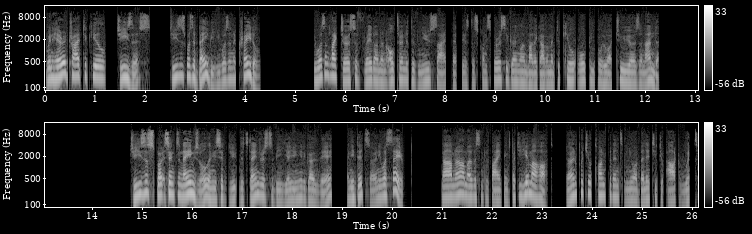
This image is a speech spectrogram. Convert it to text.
When Herod tried to kill Jesus, Jesus was a baby, he was in a cradle. He wasn't like Joseph read on an alternative news site that there's this conspiracy going on by the government to kill all people who are two years and under. Jesus spoke, sent an angel and he said, It's dangerous to be here. You need to go there. And he did so and he was saved. Now, I know I'm oversimplifying things, but you hear my heart. Don't put your confidence in your ability to outwit,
